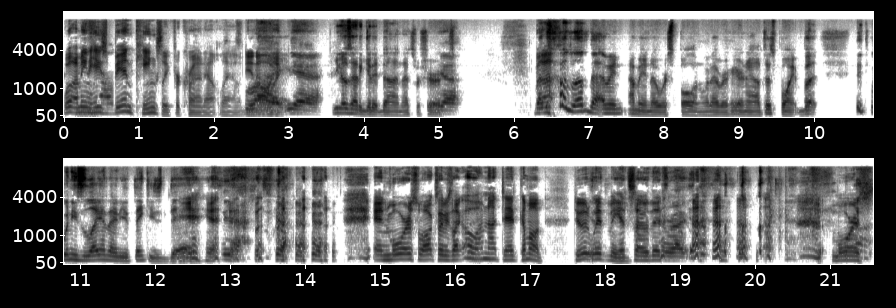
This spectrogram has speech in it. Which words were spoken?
Well, I mean, he's um, Ben Kingsley for crying out loud, you know. right Like, yeah he knows how to get it done. That's for sure. yeah but I, uh, I love that. I mean, I mean, I know we're spoiling whatever here now at this point, but when he's laying there and you think he's dead, yeah. yeah yeah and Morris walks up. He's like, "Oh, I'm not dead. Come on, do it with me." And so then right Morris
